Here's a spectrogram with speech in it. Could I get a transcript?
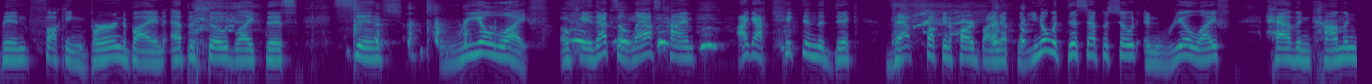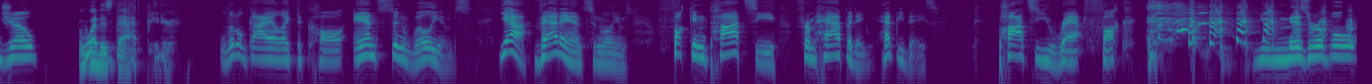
been fucking burned by an episode like this since real life. Okay, that's the last time I got kicked in the dick that fucking hard by an episode. You know what this episode and real life have in common, Joe? what is that, Peter? Little guy I like to call Anson Williams. Yeah, that Anson Williams. Fucking Potsy from Happy, Day, Happy Days. Potsy, you rat fuck. you miserable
